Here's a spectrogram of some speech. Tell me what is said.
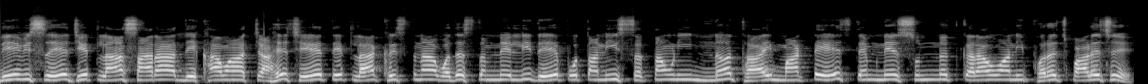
દેહ વિશે જેટલા સારા દેખાવા ચાહે છે, તેટલા ખ્રિસ્તના વધસ્તંભને લીધે પોતાની સતાવણી ન થાય માટે જ તેમને સુન્નત કરાવવાની ફરજ પાડે છે.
